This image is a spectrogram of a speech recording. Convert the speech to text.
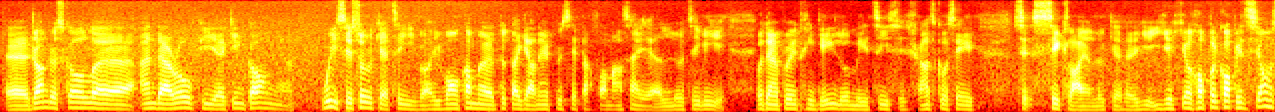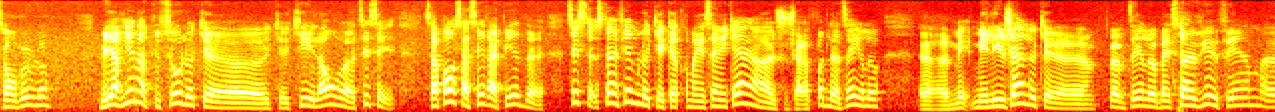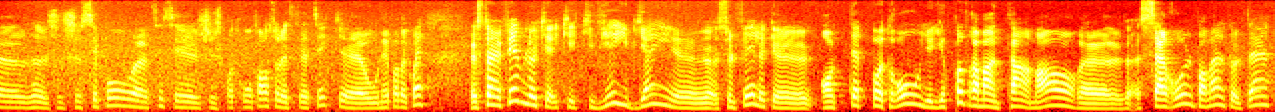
euh, John Driscoll, euh, Andaro puis King Kong. Oui, c'est sûr que ils vont comme tout regarder un peu ses performances à elle. Là, il va être un peu intrigué, là, mais je pense que c'est clair qu'il n'y aura pas de compétition si on veut. Là. Mais il n'y a rien dans tout ça là, que, qui est long. Ça passe assez rapide. C'est un film là, qui a 85 ans, j'arrête pas de le dire. Là. Euh, mais, mais, les gens là, peuvent dire ben, c'est un vieux film, euh, je, je, sais pas, euh, je suis pas trop fort sur l'esthétique ou n'importe quoi. C'est un film là, qui, qui, vieillit bien sur le fait qu'on ne tape pas trop, il n'y a, pas vraiment de temps mort, ça roule pas mal tout le temps.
